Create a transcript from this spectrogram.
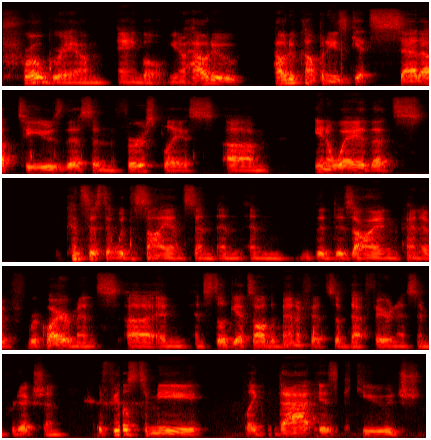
program angle. You know, how do how do companies get set up to use this in the first place um, in a way that's consistent with the science and and and the design kind of requirements uh, and and still gets all the benefits of that fairness and prediction it feels to me like that is a huge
